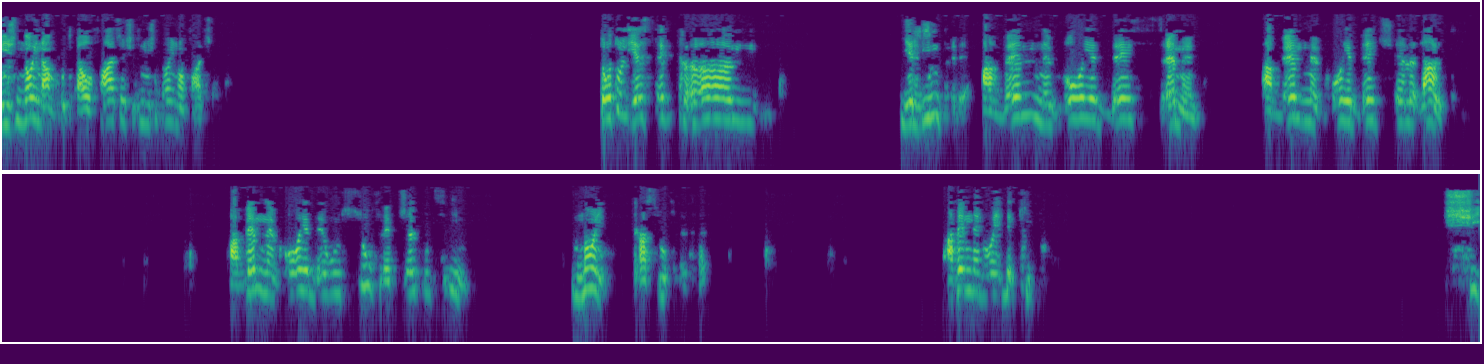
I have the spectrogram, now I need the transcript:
Nici noi n-am putea o face și nici noi nu o facem. Totul este că e limpede. Avem nevoie de semeni. Avem nevoie de celălalt. Avem nevoie de un suflet, cel puțin. Noi, ca suflete. Avem nevoie de chip. Și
